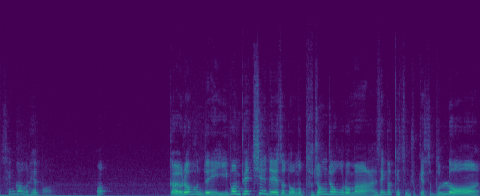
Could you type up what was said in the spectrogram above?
생각을 해봐 어? 그러니까 여러분들이 이번 패치에 대해서 너무 부정적으로만 안 생각했으면 좋겠어. 물론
